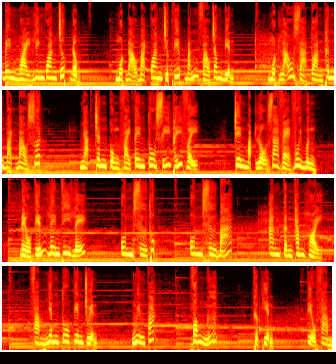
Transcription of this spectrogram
bên ngoài linh quang chớp động. Một đạo bạch quang trực tiếp bắn vào trong điện. Một lão giả toàn thân bạch bào suốt Nhạc chân cùng vài tên tu sĩ thấy vậy. Trên mặt lộ ra vẻ vui mừng. Đều tiến lên thi lễ. Ôn sư thúc. Ôn sư bá. An cần thăm hỏi. Phàm nhân tu tiên truyện. Nguyên tác. Vong ngữ. Thực hiện. Tiểu phàm.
